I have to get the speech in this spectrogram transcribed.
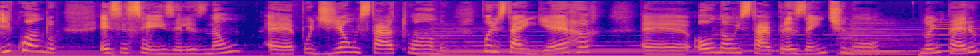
E quando esses reis eles não é, podiam estar atuando por estar em guerra é, ou não estar presente no, no império,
